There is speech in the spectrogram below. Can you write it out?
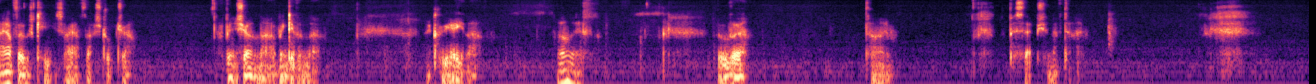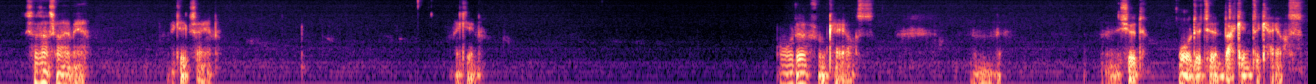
I have those keys, I have that structure. I've been shown that, I've been given that. I create that. All this over time, the perception of time. So that's why I'm here. I keep saying. Making order from chaos. And, should order turn back into chaos,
